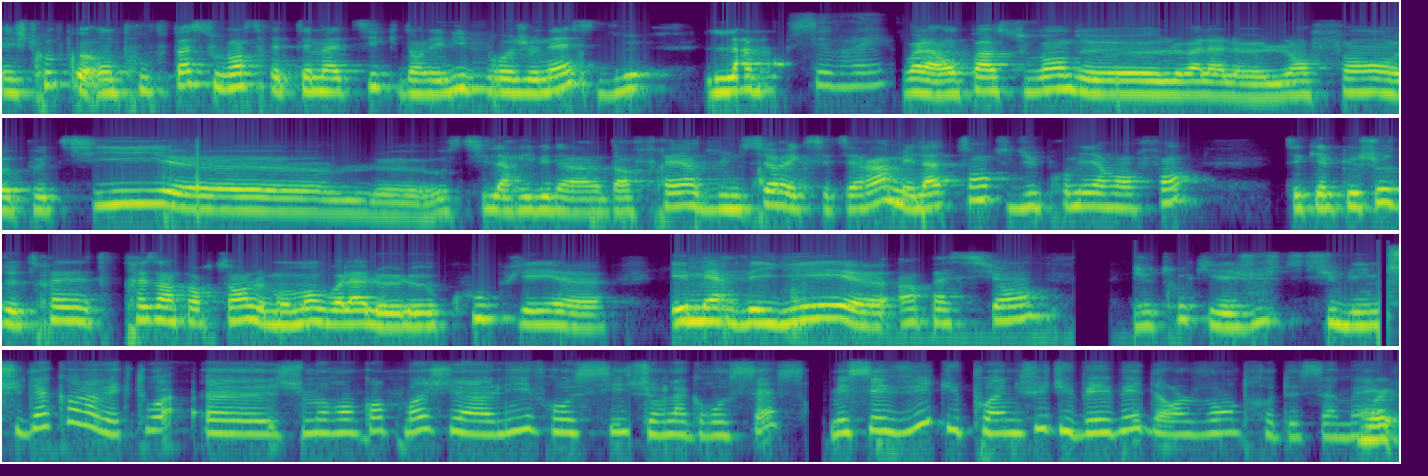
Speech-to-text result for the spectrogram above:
Et je trouve qu'on ne trouve pas souvent cette thématique dans les livres jeunesse de la. C'est vrai. Voilà, on parle souvent de voilà, l'enfant euh, petit, euh, le, aussi l'arrivée d'un frère, d'une sœur, etc. Mais l'attente du premier enfant, c'est quelque chose de très, très important. Le moment où voilà, le, couple est euh, émerveillé, impatient. Je trouve qu'il est juste sublime. Je suis d'accord avec toi. je me rends compte, moi j'ai un livre aussi sur la grossesse, mais c'est vu du point de vue du bébé dans le ventre de sa mère.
